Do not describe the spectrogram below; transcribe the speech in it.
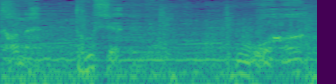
他们都是我。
